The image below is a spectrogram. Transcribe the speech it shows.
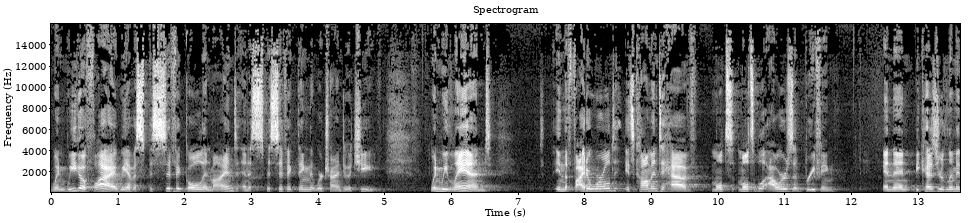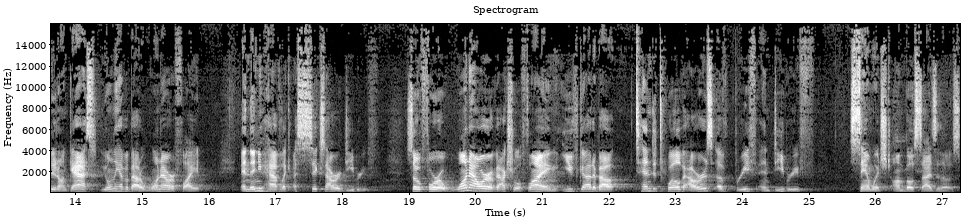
When we go fly, we have a specific goal in mind and a specific thing that we're trying to achieve. When we land in the fighter world, it's common to have multiple hours of briefing and then because you're limited on gas, you only have about a one hour flight, and then you have like a six hour debrief. So for a one hour of actual flying, you've got about 10 to 12 hours of brief and debrief sandwiched on both sides of those.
